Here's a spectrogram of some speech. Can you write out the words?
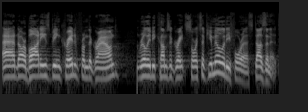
And our bodies being created from the ground really becomes a great source of humility for us, doesn't it?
